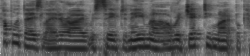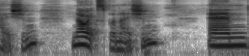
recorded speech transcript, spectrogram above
A couple of days later, I received an email rejecting my application, no explanation. And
